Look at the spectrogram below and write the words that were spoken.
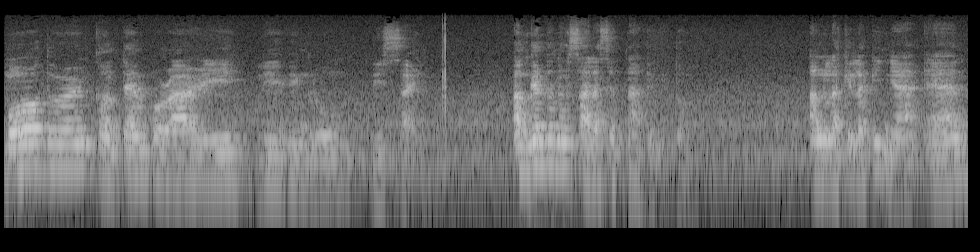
modern, contemporary living room design. Ang ganda ng sala set natin ito. Ang laki-laki niya and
